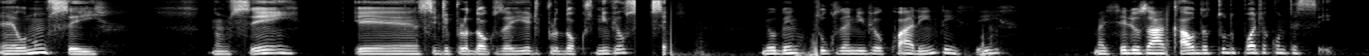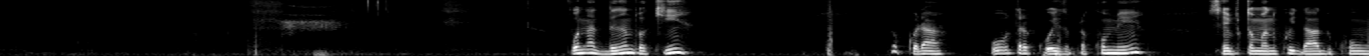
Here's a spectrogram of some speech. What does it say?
É, eu não sei. Não sei. Esse Diplodocus aí é Diplodocus nível 7. Meu Denosuchus é nível 46. Mas se ele usar a cauda, tudo pode acontecer. Vou nadando aqui. Procurar outra coisa para comer. Sempre tomando cuidado com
